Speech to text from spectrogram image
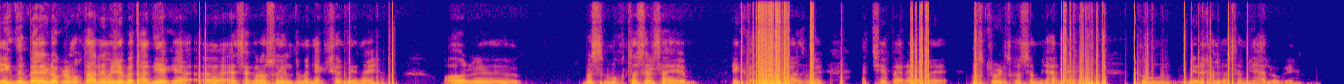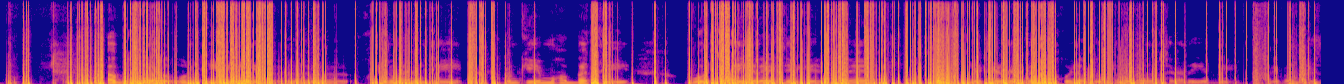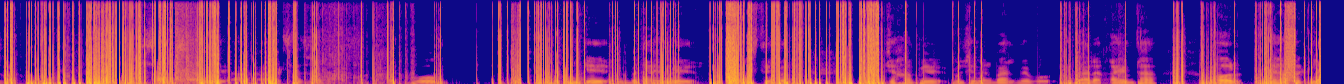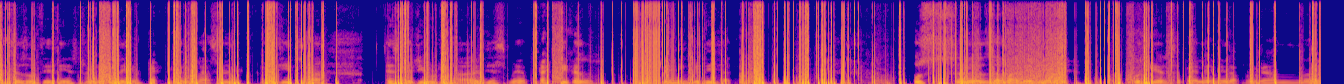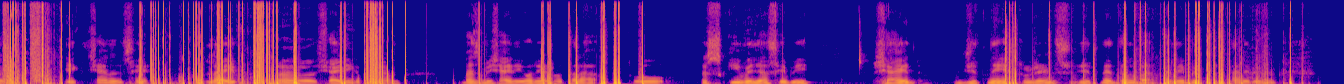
ایک دن پہلے ڈاکٹر مختار نے مجھے بتا دیا کہ ایسا کرو، سہیل تمہیں لیکچر دینا ہے۔ اور بس مختصر صاحب، ایک انداز میں اچھے پیرائے میں اسٹوڈنٹس کو سمجھانا ہے۔ تم میرے خیال میں سمجھا لو گے۔ اب ان کی ان کی محبت تھی وہ چاہیے رہے تھے کہ میں ہو جاؤں وہ ان کے بتائے ہوئے راستے پر جہاں پہ گلشن اقبال میں وہ ادارہ قائم تھا اور جہاں پر کلاسز ہوتی تھیں اسٹوڈنٹس کے پریکٹیکل کلاسز ایک عجیب سا انسٹیٹیوٹ تھا جس میں پریکٹیکل ٹریننگ بھی دی جاتی تھی۔ اس زمانے میں کچھ ہی عرصے پہلے میرا پروگرام ایک چینل سے لائیو شاعری کا پروگرام بزم شاعری آن ہوتا رہا۔ تو اس کی وجہ سے بھی شاید جتنے اسٹوڈنٹس جتنے طلبا طالب طالب علم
